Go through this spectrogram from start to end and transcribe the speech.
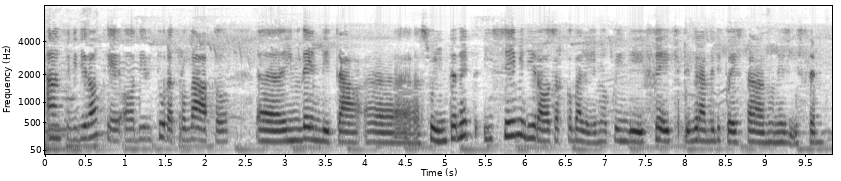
Anzi vi dirò che ho addirittura trovato eh, in vendita eh, su internet i semi di rosa arcobaleno, quindi fake più grande di questa non esiste.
